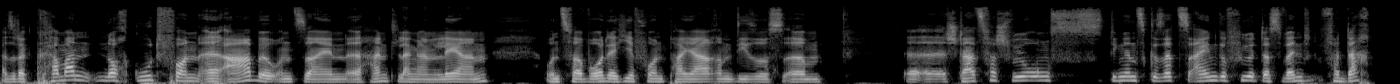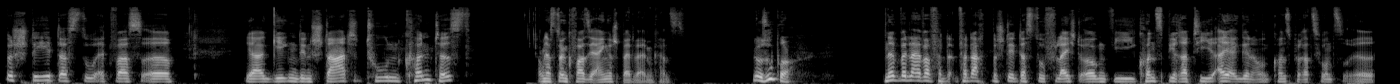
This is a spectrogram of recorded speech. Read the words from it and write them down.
Also da kann man noch gut von äh, Abe und seinen äh, Handlangern lernen. Und zwar wurde hier vor ein paar Jahren dieses ähm, äh, Staatsverschwörungsdingensgesetz eingeführt, dass wenn Verdacht besteht, dass du etwas äh, ja gegen den Staat tun könntest, dass du dann quasi eingesperrt werden kannst. Ja, super. Ne, wenn einfach Verd- Verdacht besteht, dass du vielleicht irgendwie konspirativ, ah ja, genau, Konspirations, äh,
